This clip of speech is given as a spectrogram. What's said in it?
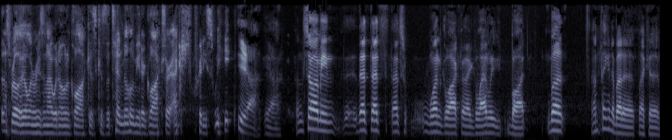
That's really the only reason I would own a Glock is because the 10 millimeter Glocks are actually pretty sweet. Yeah, yeah. And so, I mean, th- that that's that's one Glock that I gladly bought, but I'm thinking about a like a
